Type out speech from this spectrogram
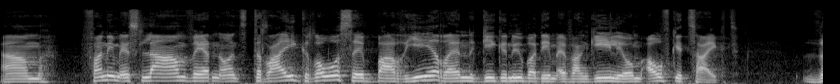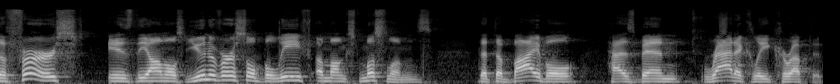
Ähm, von dem Islam werden uns drei große Barrieren gegenüber dem Evangelium aufgezeigt. The first is the almost universal belief amongst Muslims that the Bible has been radically corrupted.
